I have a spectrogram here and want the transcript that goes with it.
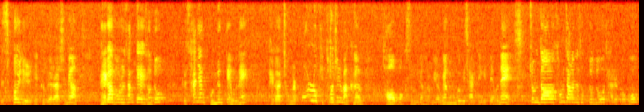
그 스포이드 이렇게 급여를 하시면 배가 부른 상태에서도 그 사냥 본능 때문에 배가 정말 볼록히 터질 만큼 더 먹습니다. 그러면 영양 공급이 잘 되기 때문에 좀 더 성장하는 속도도 다를 거고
